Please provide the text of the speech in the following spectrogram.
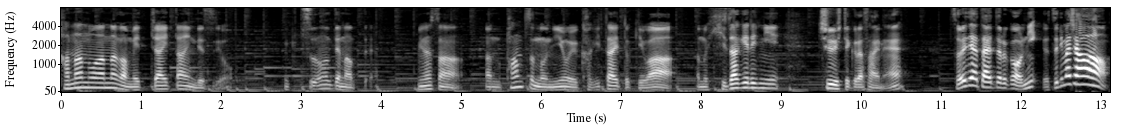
鼻の穴がめっちゃ痛いんですよ。ツーンってなって。皆さん、あの、パンツの匂いを嗅ぎたいときは、あの、膝蹴りに注意してくださいね。それではタイトルコールに移りましょラ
